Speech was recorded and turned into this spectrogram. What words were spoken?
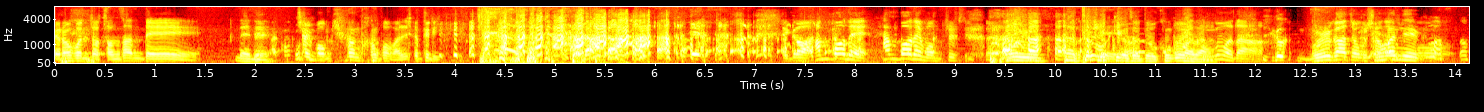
여러분 저 전사인데 네네. 꽃을 멈추는 방법 알려드릴게요. 이거 한 번에 한 번에 멈출 수 있어요. 어유, 다 들어볼게요. 저도 궁금하다. 궁금하다. 물 가져오셔가지고 좋았어.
